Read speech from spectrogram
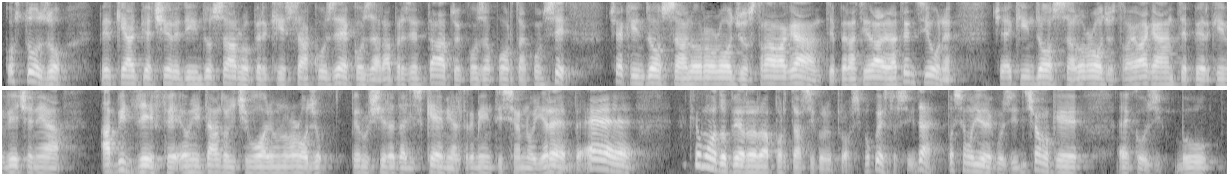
costoso perché ha il piacere di indossarlo, perché sa cos'è, cosa ha rappresentato e cosa porta con sé c'è chi indossa l'orologio stravagante per attirare l'attenzione, c'è chi indossa l'orologio stravagante perché invece ne ha a bizzeffe e ogni tanto gli ci vuole un orologio per uscire dagli schemi, altrimenti si annoierebbe. È anche un modo per rapportarsi con il prossimo. Questo sì, dai, possiamo dire così. Diciamo che è così. Buh.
